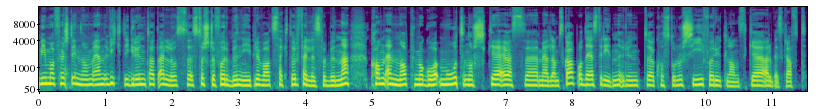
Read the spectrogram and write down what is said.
vi må først innom en viktig grunn til at LOs største forbund i privat sektor, Fellesforbundet, kan ende opp med å gå mot norsk EØS-medlemskap, og det er striden rundt kost og losji for utenlandsk arbeidskraft.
